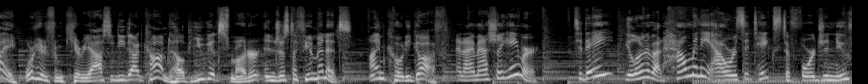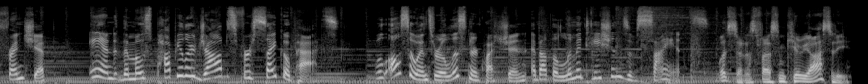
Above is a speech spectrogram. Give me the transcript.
Hi, we're here from Curiosity.com to help you get smarter in just a few minutes. I'm Cody Gough. And I'm Ashley Hamer. Today, you'll learn about how many hours it takes to forge a new friendship and the most popular jobs for psychopaths. We'll also answer a listener question about the limitations of science. Let's satisfy some curiosity.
